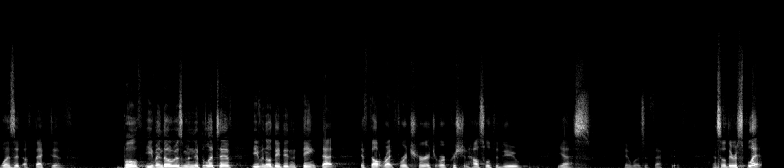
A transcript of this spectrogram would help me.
Was it effective? Both, even though it was manipulative, even though they didn't think that it felt right for a church or a Christian household to do, yes, it was effective. And so they were split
